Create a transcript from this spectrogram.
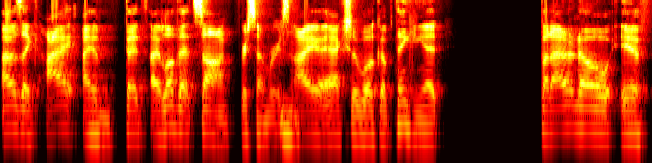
i was like i i that i love that song for some reason Mhm. i actually woke up thinking it but i don't know if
